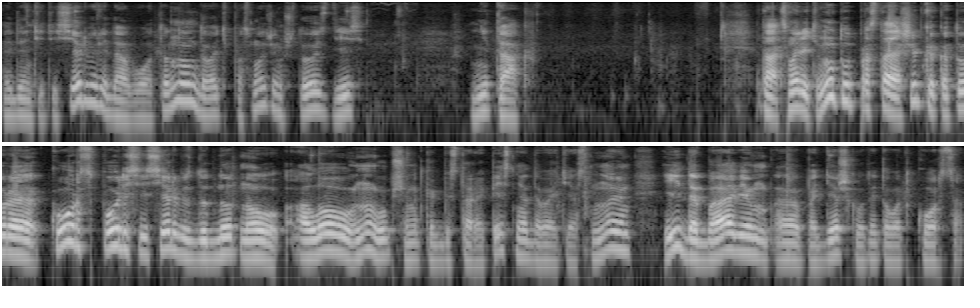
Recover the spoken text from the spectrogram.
Identity сервере. Да, вот оно. Давайте посмотрим, что здесь не так. Так, смотрите, ну тут простая ошибка, которая course policy service do not know allow. Ну, в общем, это как бы старая песня. Давайте остановим и добавим э, поддержку вот этого вот курса.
